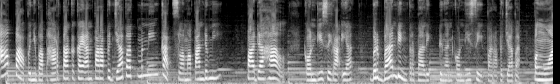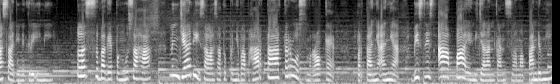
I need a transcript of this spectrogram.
apa penyebab harta kekayaan para pejabat meningkat selama pandemi? Padahal kondisi rakyat berbanding terbalik dengan kondisi para pejabat. Penguasa di negeri ini plus sebagai pengusaha menjadi salah satu penyebab harta terus meroket. Pertanyaannya, bisnis apa yang dijalankan selama pandemi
